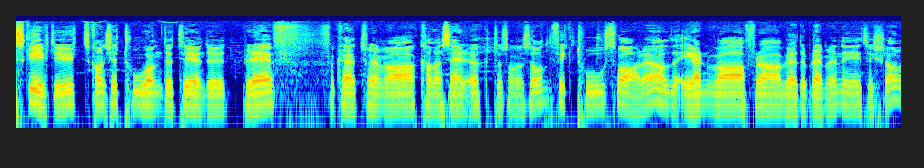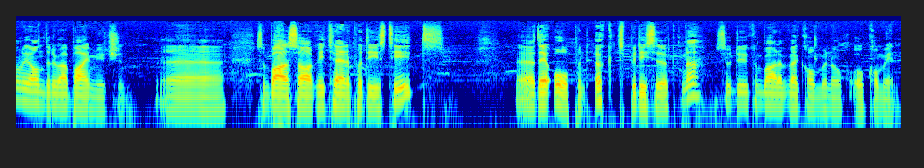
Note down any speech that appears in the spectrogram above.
Skriv det ut kanskje 200-300 brev. Forklart hvem kan jeg se en økt og sånn og sånn. Fikk to svaret. Det var fra Werder Bremen i Tyskland, og det andre var Bayern München. Eh, som bare sa vi trener på deres tid. Eh, det er åpent økt på disse øktene, så du kan bare velkommen og, og komme inn.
